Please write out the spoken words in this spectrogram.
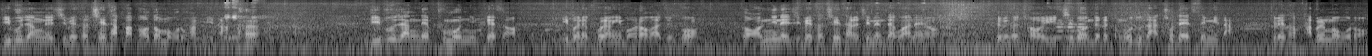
이부장네 집에서 제사밥 얻어먹으러 갑니다. 이부장네 부모님께서 이번에 고향이 멀어가지고 그 언니네 집에서 제사를 지낸다고 하네요. 그래서 저희 직원들을 모두 다 초대했습니다. 그래서 밥을 먹으러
